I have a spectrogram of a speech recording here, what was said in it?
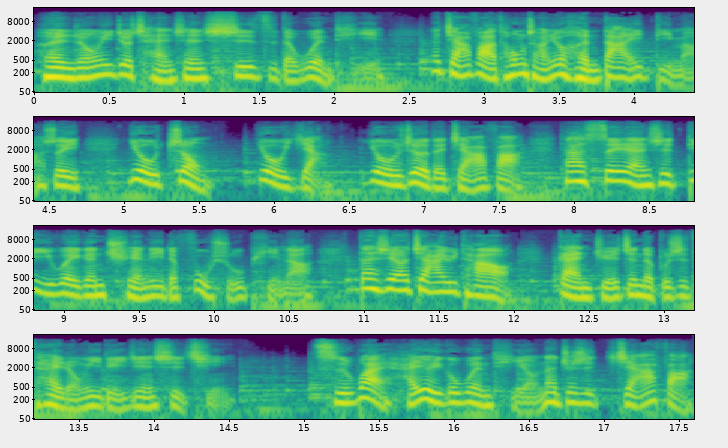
很容易就产生虱子的问题。那假发通常又很大一顶嘛，所以又重又痒又热的假发，它虽然是地位跟权力的附属品啊，但是要驾驭它哦，感觉真的不是太容易的一件事情。此外，还有一个问题哦，那就是假发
